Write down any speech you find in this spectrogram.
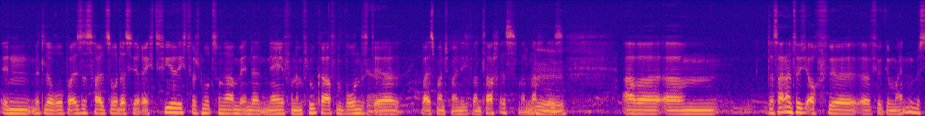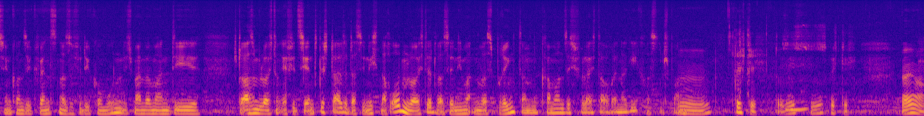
In Mitteleuropa ist es halt so, dass wir recht viel Lichtverschmutzung haben. Wer in der Nähe von einem Flughafen wohnt, der weiß manchmal nicht, wann Tag ist, wann Nacht ist. Aber ähm, das hat natürlich auch für, äh, für Gemeinden ein bisschen Konsequenzen, also für die Kommunen. Ich meine, wenn man die Straßenbeleuchtung effizient gestaltet, dass sie nicht nach oben leuchtet, was ja niemandem was bringt, dann kann man sich vielleicht auch Energiekosten sparen. Mhm. Richtig, das ist, das ist richtig. Ja, ja.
